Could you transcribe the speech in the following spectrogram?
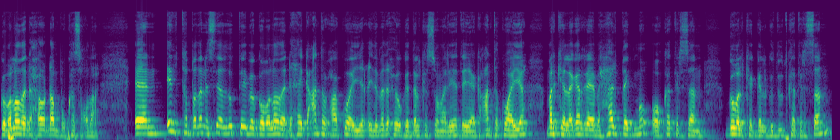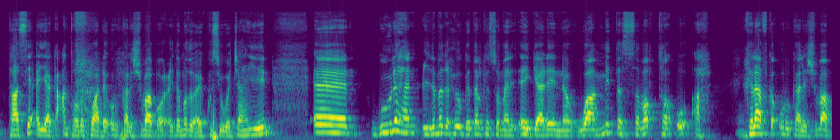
gobollada dhexe oo dhan buu ka socdaa. Inta badan sidaad ogtayba gobollada dhexe gacanta waxaa ku haya ciidamada xooga dalka soomaaliyeed ayaa gacanta ku haya markii laga reeba hal degmo oo ka tirsan gobolka galgaduud tirsan. Taasi ayaa gacantooda ku hadhay ururka al-shabaab oo ciidamadu ay ku sii wajahan yihiin guulahan ciidamada xoogga dalka soomaaliyeed ay gaadheenna waa midda sababta u ah khilaafka ururka al-shabaab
